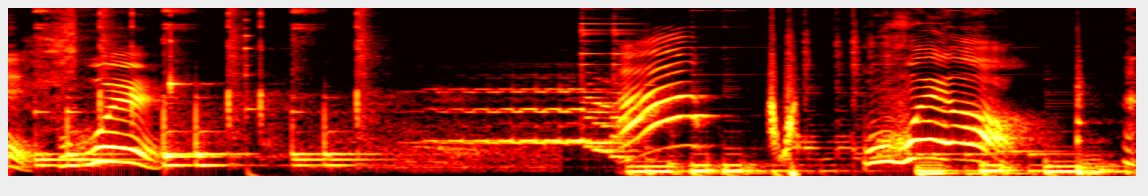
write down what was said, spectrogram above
哎，不会。啊不会啊！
